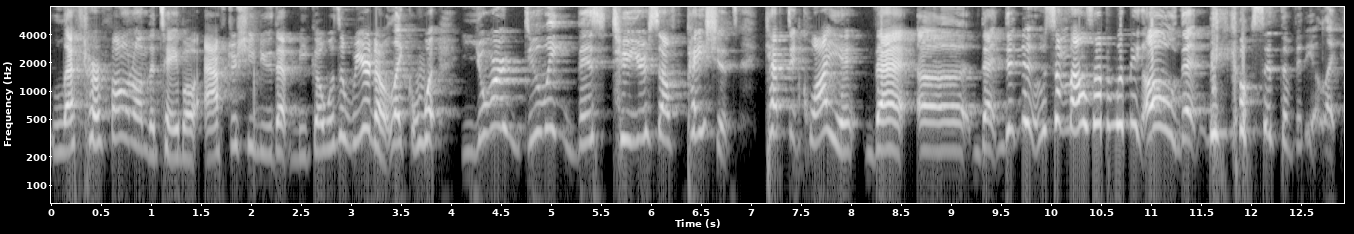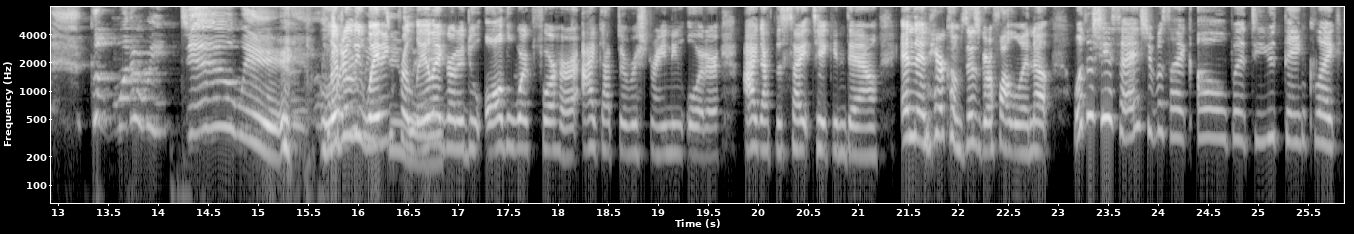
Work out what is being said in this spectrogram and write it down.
left her phone on the table after she knew that Miko was a weirdo. Like what you're doing this to yourself. Patience kept it quiet that uh that didn't something else happened with me. Oh, that Miko sent the video. Like, what are we doing? Literally waiting doing? for Layla girl to do all the work for her. I got the restraining order. I got the site taken down, and then here comes this girl following up. What did she say? She was like, "Oh, but do you think like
